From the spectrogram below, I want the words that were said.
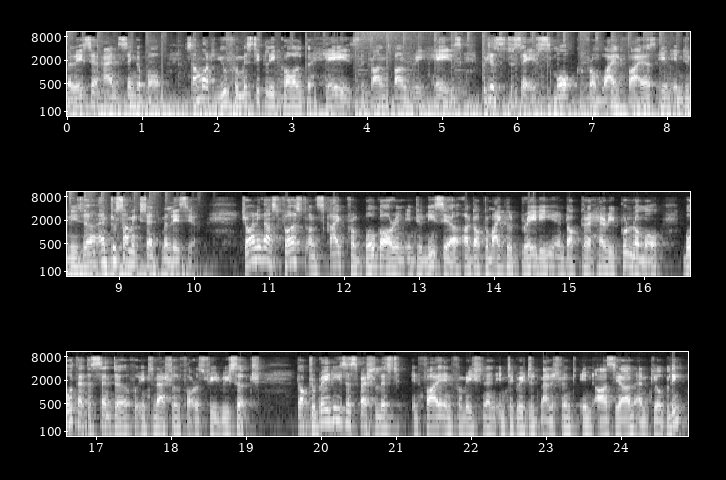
Malaysia, and Singapore, somewhat euphemistically called the haze, the transboundary haze, which is to say smoke from wildfires in Indonesia and to some extent Malaysia. Joining us first on Skype from Bogor in Indonesia are Dr. Michael Brady and Dr. Harry Purnomo, both at the Center for International Forestry Research. Dr. Brady is a specialist in fire information and integrated management in ASEAN and globally.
